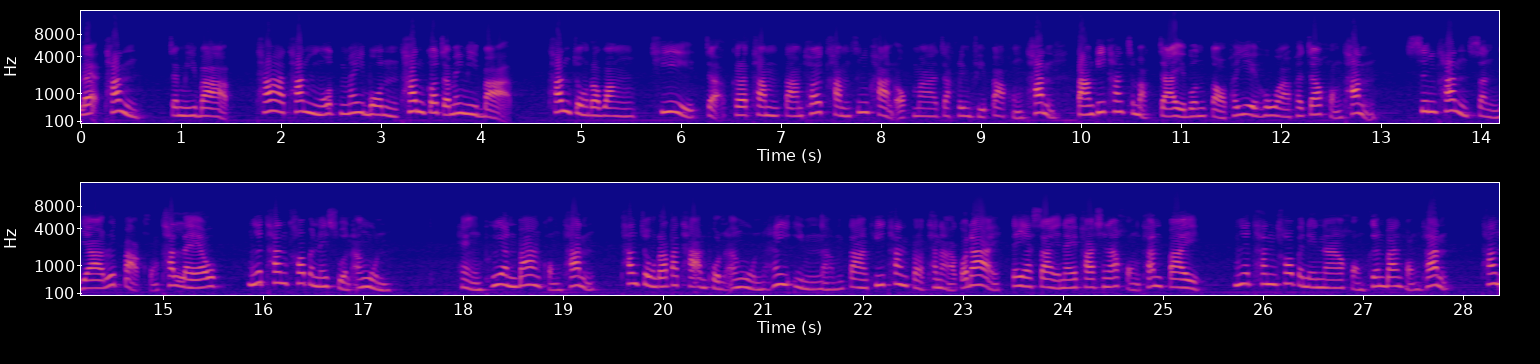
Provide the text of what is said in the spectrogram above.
และท่านจะมีบาป ถ้าท่านงดไม่บน ท่านก็จะไม่มีบาป ท่านจงระวังที่จะกระทำตามถ้อยคำซึ่งผ่านออกมาจากริมฝีปากของท่าน ตามที่ท่านสมัครใจบนต่อพระเยโฮวาห์พระเจ้าของท่าน ซึ่งท่านสัญญาด้วยปากของท่านแล้ว เมื่อท่านเข้าไปในสวนองุ่น แห่งเพื่อนบ้านของท่าน ท่านจงรับประทานผลองุ่นให้อิ่มหนำตามที่ท่านปรารถนาก็ได้ แต่อย่าใส่ในภาชนะของท่านไป เมื่อท่านเข้าไปในนาของเพื่อนบ้านของท่าน ท่าน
